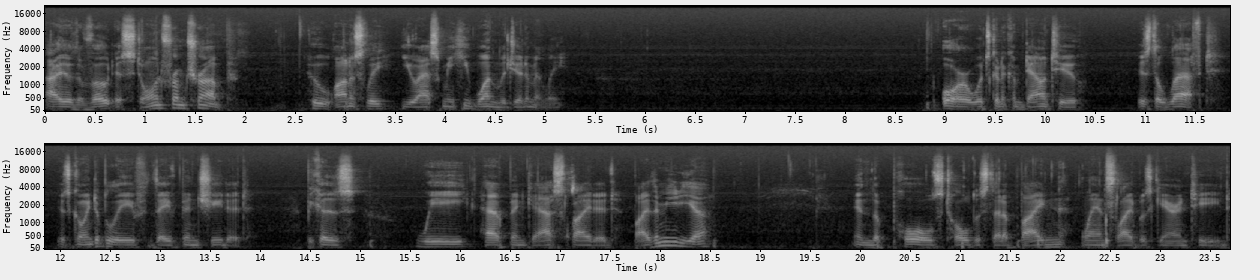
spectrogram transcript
Either the vote is stolen from Trump, who honestly, you ask me, he won legitimately. Or what's going to come down to is the left is going to believe they've been cheated because we have been gaslighted by the media, and the polls told us that a Biden landslide was guaranteed.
